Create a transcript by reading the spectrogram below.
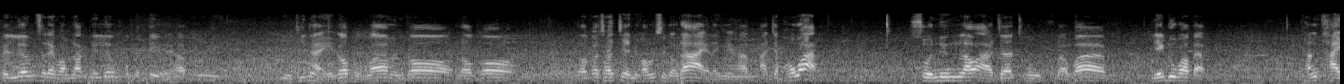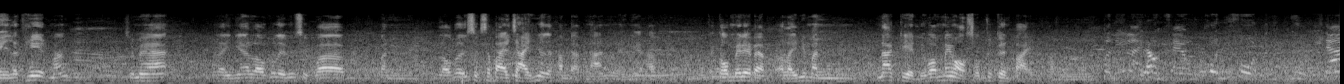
เป็นเรื่องแสดงความรักในเรื่องปกติเลยครับ อยู่ที่ไหนก็ผมว่ามันก็เราก็เราก็ชัดเจนในความรู้สึกเราได้อะไรเงี้ยครับ อาจจะเพราะว่าส่วนหนึ่งเราอาจจะถูกแบบว่าเลี้ยงดูมาแบบ ทั้งไทยและเทศมั้งใช่ไหมฮะอะไรเงี้ยเราก็เลยรู้สึกว่ามันเราก็เลยรู้สึกสบายใจที่เราจะทำแบบนั้นอะไรเงี้ยครับแต่ก็ไม่ได้แบบอะไรที่มันน่าเกลียดหรือว่าไม่เหมาะสมจนเกินไปครับตอนนี้หลายคนแซวคนโสดมันอยู่ไม่ได้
